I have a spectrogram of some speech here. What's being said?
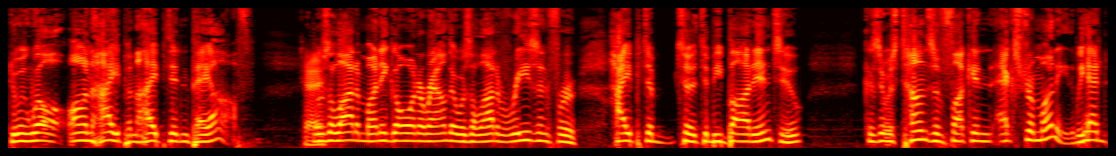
doing well on hype, and the hype didn't pay off. Okay. There was a lot of money going around. There was a lot of reason for hype to to, to be bought into because there was tons of fucking extra money. We had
